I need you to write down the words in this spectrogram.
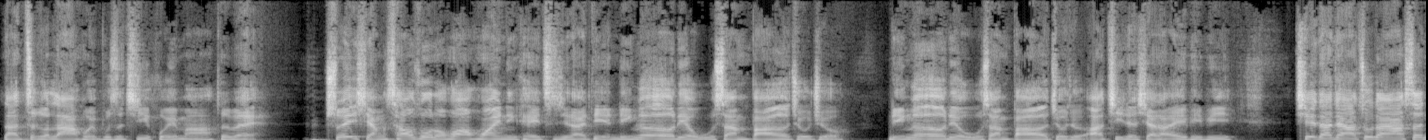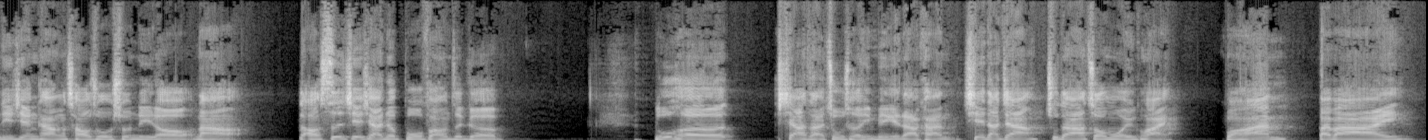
那这个拉回不是机会吗？对不对？所以想操作的话，欢迎你可以直接来电零二二六五三八二九九零二二六五三八二九九啊，记得下载 APP。谢谢大家，祝大家身体健康，操作顺利喽。那老师接下来就播放这个如何下载注册影片给大家看。谢谢大家，祝大家周末愉快，晚安。拜拜。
